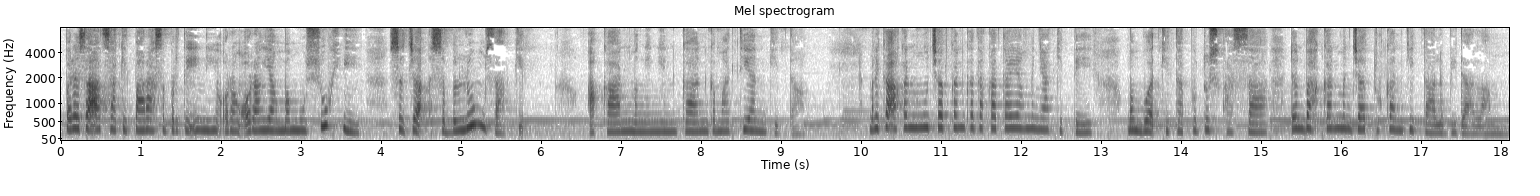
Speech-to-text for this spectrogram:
Pada saat sakit parah seperti ini, orang-orang yang memusuhi sejak sebelum sakit akan menginginkan kematian kita. Mereka akan mengucapkan kata-kata yang menyakiti, membuat kita putus asa, dan bahkan menjatuhkan kita lebih dalam.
